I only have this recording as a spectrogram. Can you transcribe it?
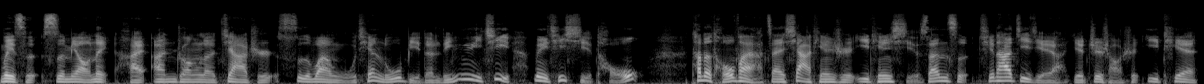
为此，寺庙内还安装了价值4万五千卢比的淋浴器为其洗头。他的头发呀，在夏天是一天洗三次，其他季节呀，也至少是一天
